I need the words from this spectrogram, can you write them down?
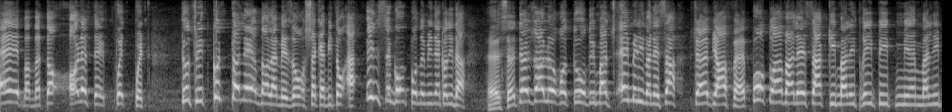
eh ben maintenant on le sait. Pouet, pouet. Tout de suite, coup de tonnerre dans la maison. Chaque habitant a une seconde pour nominer un candidat. C'est déjà le retour du match. Émilie Vanessa, c'est bien fait. Pour toi, Vanessa, qui m'a les pris, pip, mi- manip.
